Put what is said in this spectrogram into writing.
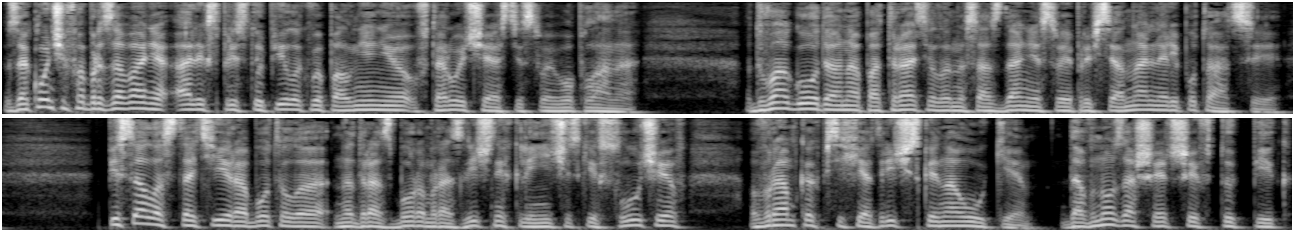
Закончив образование, Алекс приступила к выполнению второй части своего плана. Два года она потратила на создание своей профессиональной репутации. Писала статьи, работала над разбором различных клинических случаев в рамках психиатрической науки, давно зашедшей в тупик,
